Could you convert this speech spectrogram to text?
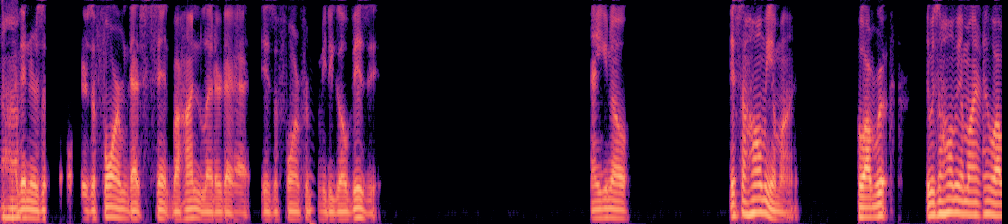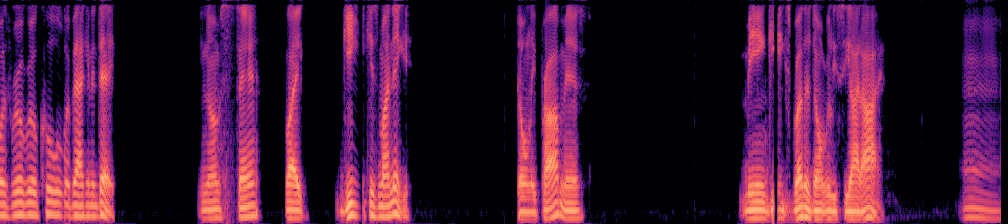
Uh huh. and then there's a there's a form that's sent behind the letter that is a form for me to go visit. And you know, it's a homie of mine who I'm real. It was a homie of mine who I was real, real cool with back in the day. You know what I'm saying? Like, geek is my nigga. The only problem is, me and Geek's brother don't really see eye to eye. Mm.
